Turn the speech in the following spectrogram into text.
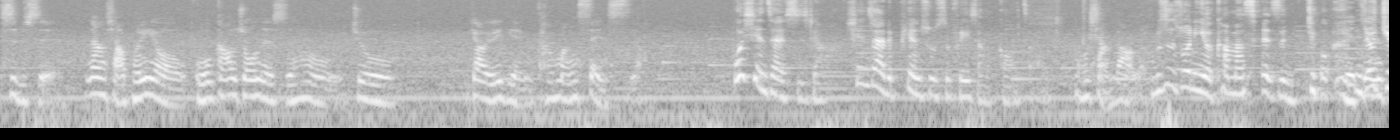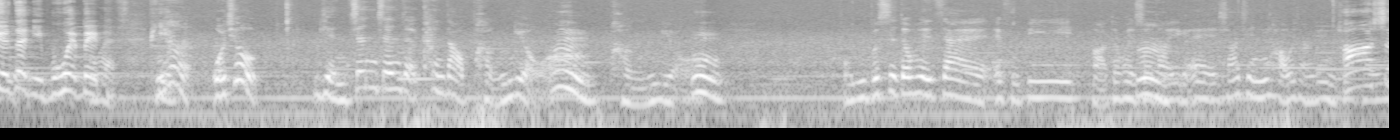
是不是让小朋友国高中的时候就要有一点 common sense 啊？不过现在是这样，现在的骗术是非常高招的。我想到了，不是说你有 common sense 你就你就觉得你不会被骗。你看，我就眼睁睁的看到朋友啊，嗯，朋友，嗯，我们不是都会在 FB 啊，都会收到一个，哎、嗯欸，小姐你好，我想跟你做朋友啊，是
